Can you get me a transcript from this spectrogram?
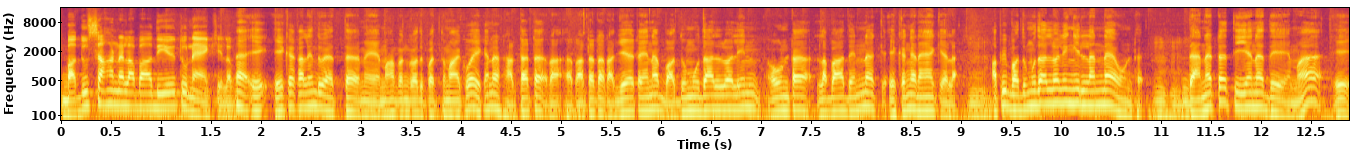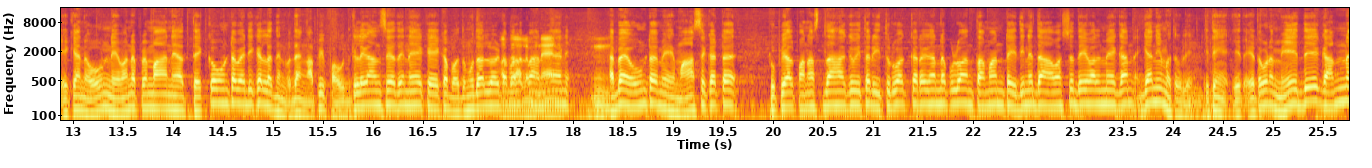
බදු සහන ලබාදිය යුතු නෑ කියල ඒ- ඒක කලින්ඳ ඇත්ත මේ මහබංගොද පත්තුමාකව එකන රටට රජයට එන බදු මුදල් වලින් ඔවුන්ට ලබා දෙන්න එකඟ නෑ කියලා. අපි බදු මුදල් වලින් ඉල්ලන්න ඔවුන්ට. දැනට තියෙන දේම ඒක ඔවුන් එවන ප්‍රමාණයත් එක් ඔවුන්ට වැඩි කල දෙන්න දැන් අපි පෞද්ගලගන්සය දෙන එක බදු මුදල්ලට අදාළම බලපන්න නෑනේ. හ්ම්. හැබැ ඔවුන්ට මේ මාසකට රුපියල් පනස්දාහක විතර ඉතුරුවක් කරගන්න පුළුවන් තමන්ට ඉදින අවශ්‍ය දේවල් මේ ගැනීම තුළින් ඉතින් එතකොට මේ දේ ගන්න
